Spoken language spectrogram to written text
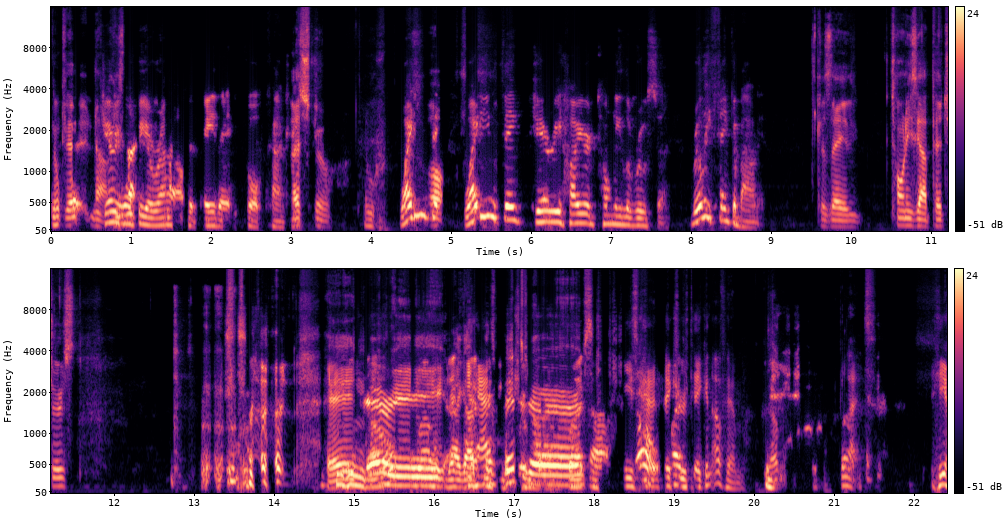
Nope. Jer- no, Jerry won't not. be around to pay that full contract. That's true. Oof. Why do you think, Well, why do you think Jerry hired Tony La Russa? Really think about it. because they Tony's got pictures. hey No, Jerry, well, I got he has his pictures, pictures. But, uh, He's No, had but- pictures taken of him. Yep. But he,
